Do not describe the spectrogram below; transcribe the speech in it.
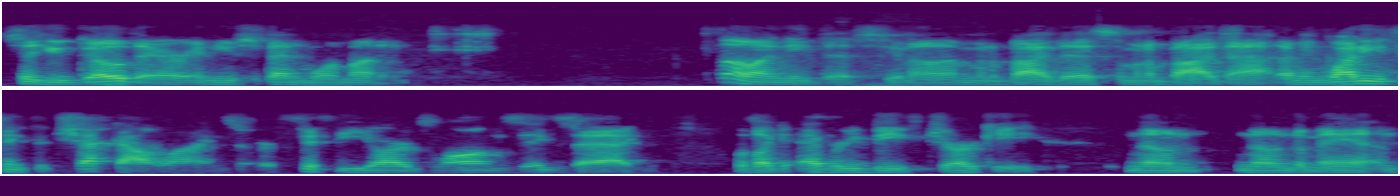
So you go there and you spend more money. Oh, I need this. You know, I'm going to buy this. I'm going to buy that. I mean, why do you think the checkout lines are 50 yards long, zigzag, with like every beef jerky known known to man,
